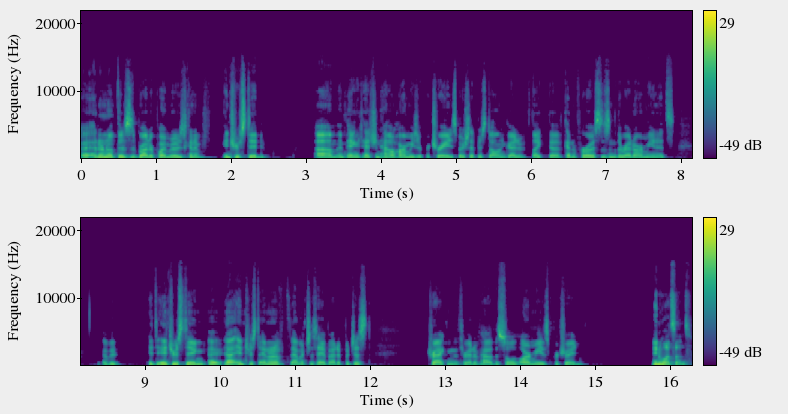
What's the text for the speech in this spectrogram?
I don't know if this is a broader point, but I was kind of interested um, in paying attention how armies are portrayed, especially after Stalingrad, of like the kind of heroism of the Red Army, and it's it's interesting. Uh, not interesting. I don't have that much to say about it, but just tracking the thread of how the Soul Army is portrayed. In what sense?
